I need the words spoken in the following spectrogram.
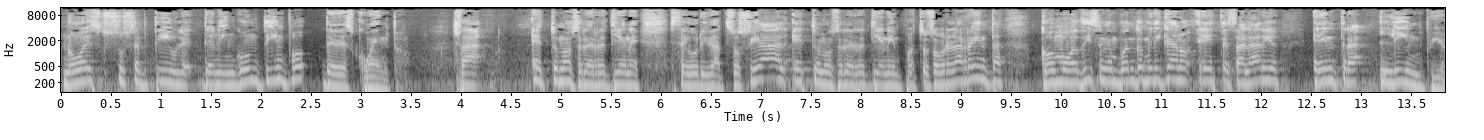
no es susceptible de ningún tipo de descuento. O sea, esto no se le retiene seguridad social, esto no se le retiene impuestos sobre la renta. Como dicen en buen dominicano, este salario entra limpio.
